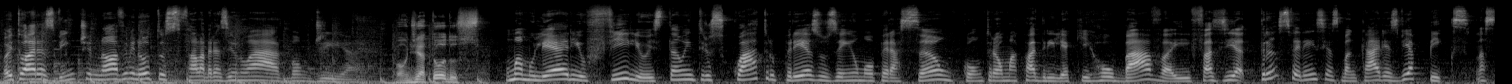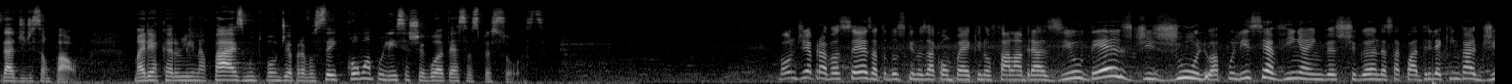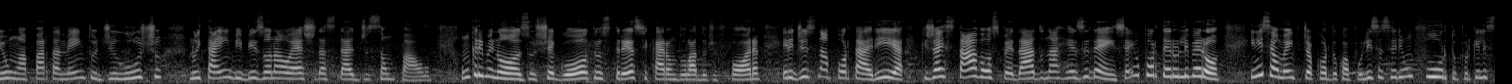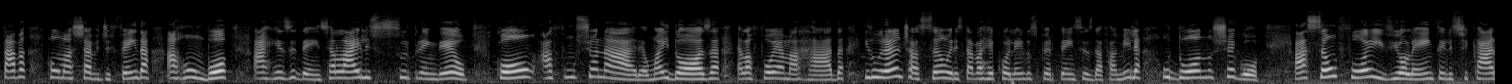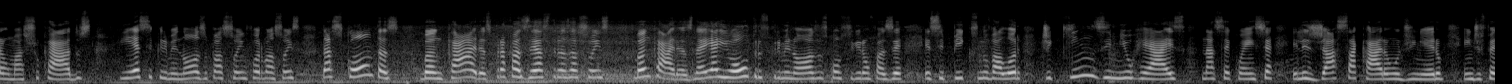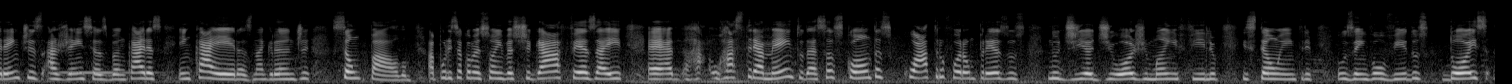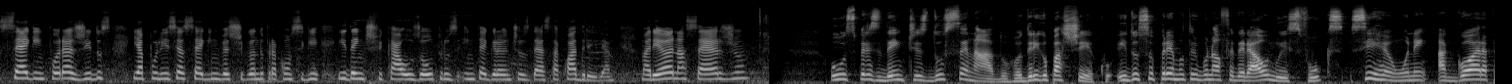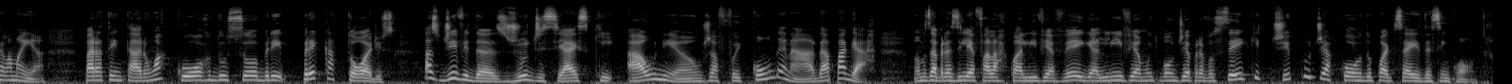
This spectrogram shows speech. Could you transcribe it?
8 horas 29 minutos. Fala Brasil no ar. Bom dia. Bom dia a todos. Uma mulher e o filho estão entre os quatro presos em uma operação contra uma quadrilha que roubava e fazia transferências bancárias via Pix na cidade de São Paulo. Maria Carolina Paz, muito bom dia para você. E como a polícia chegou até essas pessoas? Bom dia para vocês, a todos que nos acompanham aqui no Fala Brasil. Desde julho, a polícia vinha investigando essa quadrilha que invadiu um apartamento de luxo no Itaim Bibi, zona oeste da cidade de São Paulo. Um criminoso chegou, outros três ficaram do lado de fora. Ele disse na portaria que já estava hospedado na residência e o porteiro liberou. Inicialmente, de acordo com a polícia, seria um furto, porque ele estava com uma chave de fenda, arrombou a residência. Lá ele se surpreendeu com a funcionária, uma idosa. Ela foi amarrada e durante a ação ele estava recolhendo os pertences da família, o dono chegou. A ação foi violenta, eles ficaram machucados e esse criminoso passou informações das contas bancárias para fazer as transações bancárias, né? E aí outros criminosos conseguiram fazer esse Pix no valor de 15 mil reais. Na sequência, eles já sacaram o dinheiro em diferentes agências bancárias em Caeiras, na Grande São Paulo. A polícia começou a investigar, fez aí é, o rastreamento pagamento dessas contas. Quatro foram presos no dia de hoje. Mãe e filho estão entre os envolvidos. Dois seguem foragidos e a polícia segue investigando para conseguir identificar os outros integrantes dessa quadrilha. Mariana, Sérgio. Os presidentes do Senado, Rodrigo Pacheco, e do Supremo Tribunal Federal, Luiz Fux, se reúnem agora pela manhã para tentar um acordo sobre precatórios as dívidas judiciais que a União já foi condenada a pagar. Vamos a Brasília falar com a Lívia Veiga. Lívia, muito bom dia para você. E que tipo de acordo pode sair desse encontro?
